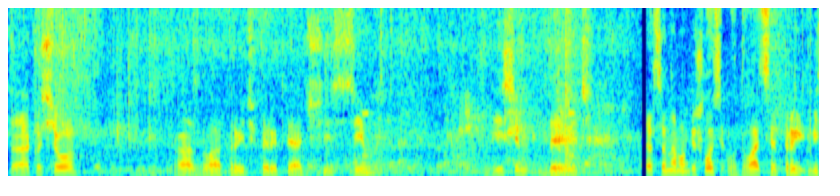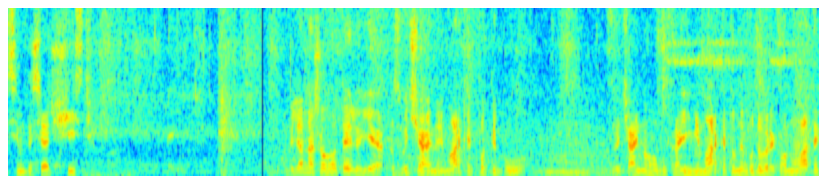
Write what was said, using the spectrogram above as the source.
Так, ось. о. Раз, два, три, чотири, п'ять, шість, сім. Вісім, дев'ять. Це все нам обійшлось в 23,86. Біля нашого готелю є звичайний маркет по типу звичайного в Україні маркету. Не буду рекламувати.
